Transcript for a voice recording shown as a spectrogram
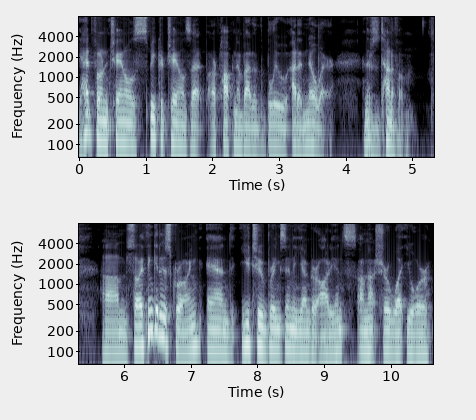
headphone channels speaker channels that are popping up out of the blue out of nowhere. And there's a ton of them. Um, so i think it is growing and youtube brings in a younger audience. I'm not sure what your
